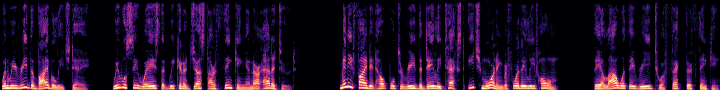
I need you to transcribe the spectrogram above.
when we read the Bible each day, we will see ways that we can adjust our thinking and our attitude. Many find it helpful to read the daily text each morning before they leave home. They allow what they read to affect their thinking.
